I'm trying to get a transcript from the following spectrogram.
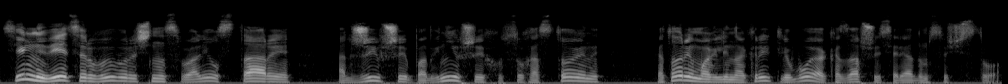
Сильный ветер выворочно свалил старые, отжившие, подгнившие сухостоины, которые могли накрыть любое оказавшееся рядом существо.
